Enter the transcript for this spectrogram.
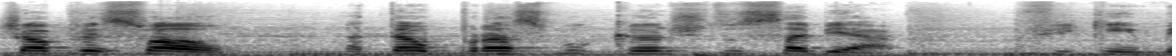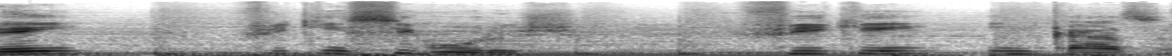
Tchau, pessoal. Até o próximo Cantos do Sabiá. Fiquem bem Fiquem seguros. Fiquem em casa.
